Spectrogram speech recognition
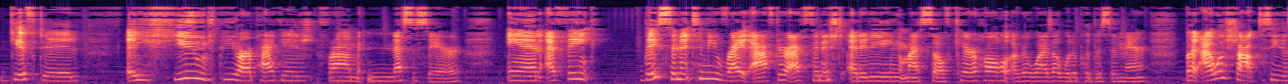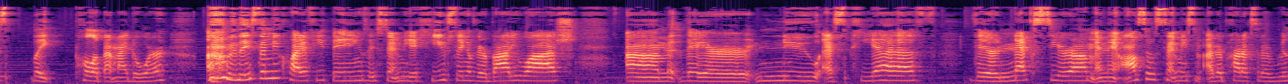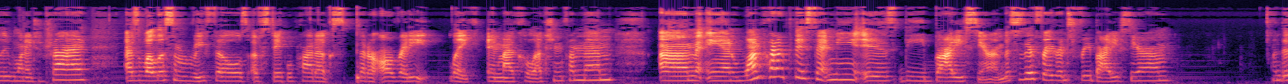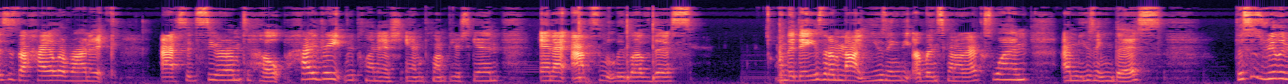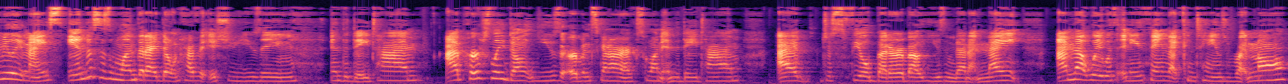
gifted a huge PR package from Necessaire. And I think they sent it to me right after I finished editing my self-care haul. Otherwise, I would have put this in there. But I was shocked to see this like pull up at my door. Um, and they sent me quite a few things. They sent me a huge thing of their body wash, um, their new SPF, their neck serum, and they also sent me some other products that I really wanted to try as well as some refills of staple products that are already like in my collection from them. Um, and one product they sent me is the body serum. This is their fragrance-free body serum. And this is a hyaluronic acid serum to help hydrate, replenish, and plump your skin. And I absolutely love this. On the days that I'm not using the Urban Skin RX one, I'm using this. This is really, really nice. And this is one that I don't have an issue using in the daytime. I personally don't use the Urban Skin RX one in the daytime. I just feel better about using that at night. I'm that way with anything that contains retinol.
